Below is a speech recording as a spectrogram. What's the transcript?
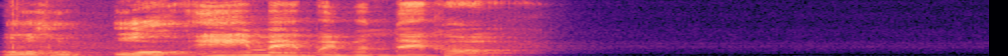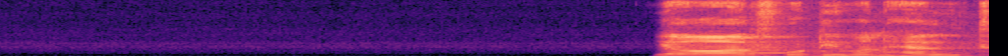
ओहो, ओ, एम है भाई बंदे का। यार फोर्टी वन हेल्थ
